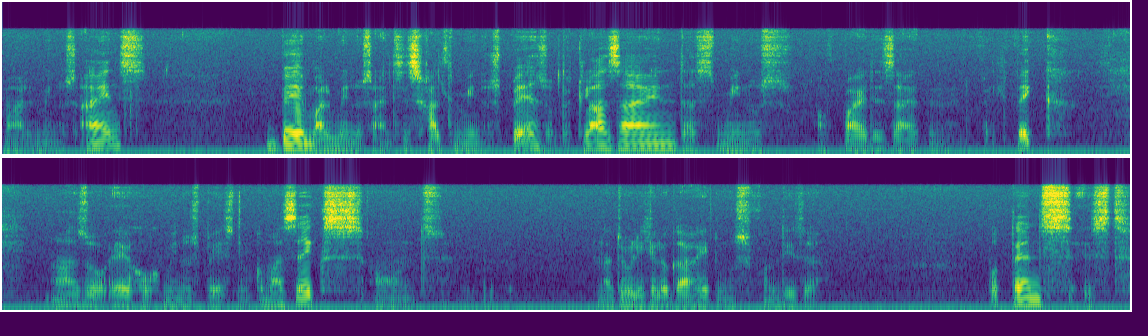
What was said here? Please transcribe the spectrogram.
mal minus 1. b mal minus 1 ist halt minus b, sollte klar sein. Das Minus auf beide Seiten fällt weg. Also e hoch minus b ist 0,6 und natürlicher Logarithmus von dieser Potenz ist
